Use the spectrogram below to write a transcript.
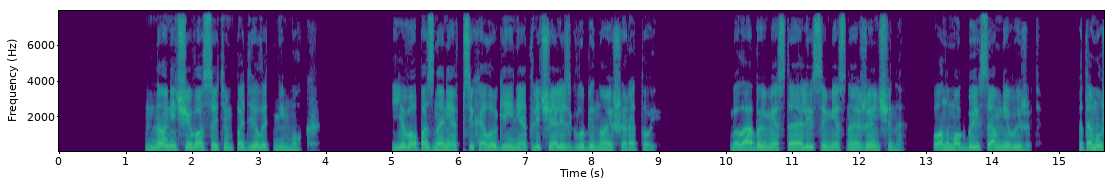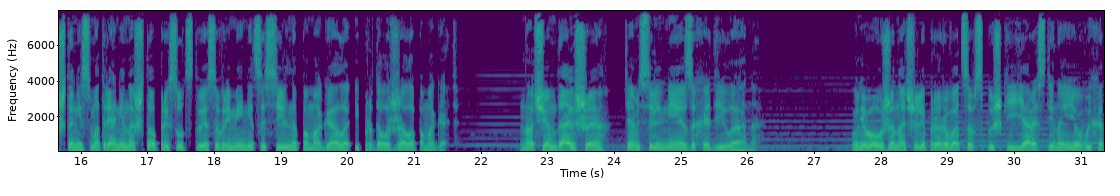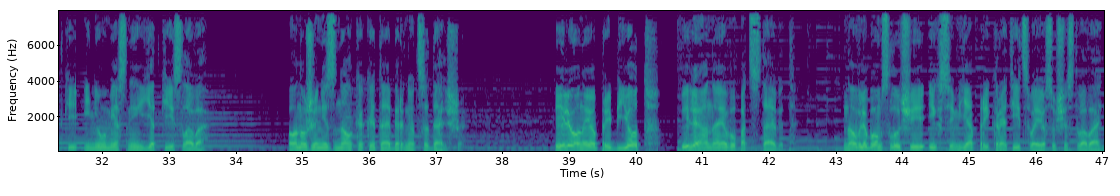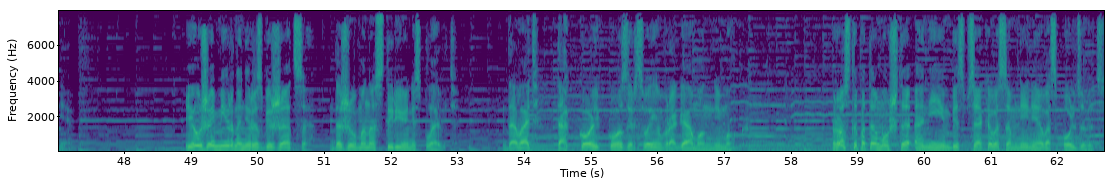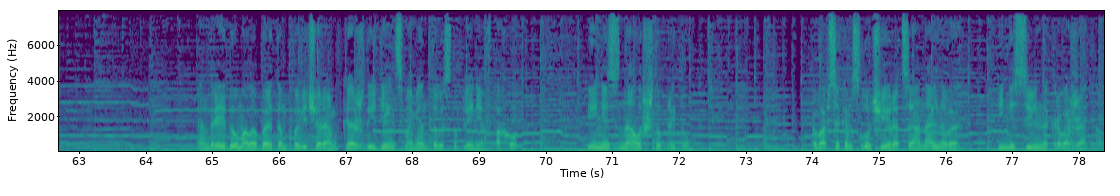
Но ничего с этим поделать не мог. Его познания в психологии не отличались глубиной и широтой. Была бы вместо Алисы местная женщина, он мог бы и сам не выжить. Потому что, несмотря ни на что, присутствие современницы сильно помогало и продолжало помогать. Но чем дальше, тем сильнее заходила она. У него уже начали прорываться вспышки ярости на ее выходки и неуместные едкие слова. Он уже не знал, как это обернется дальше. Или он ее прибьет, или она его подставит но в любом случае их семья прекратит свое существование. И уже мирно не разбежаться, даже в монастырь ее не сплавить. Давать такой козырь своим врагам он не мог. Просто потому, что они им без всякого сомнения воспользуются. Андрей думал об этом по вечерам каждый день с момента выступления в поход. И не знал, что придумать во всяком случае рационального и не сильно кровожадного.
